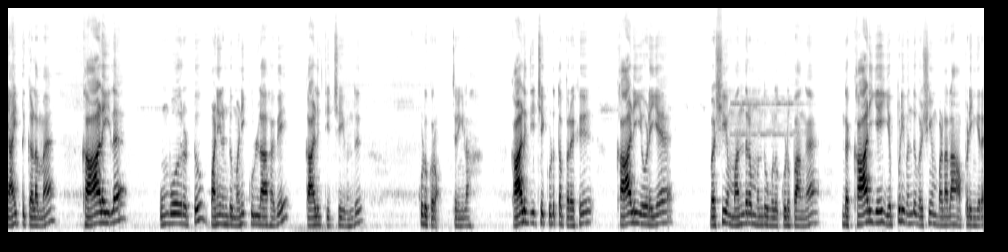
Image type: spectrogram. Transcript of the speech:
ஞாயிற்றுக்கிழமை காலையில் ஒம்பது டு பன்னிரெண்டு மணிக்குள்ளாகவே காளி தீட்சை வந்து கொடுக்குறோம். சரிங்களா? காளி தீட்சை கொடுத்த பிறகு காளியோடைய வசிய மந்திரம் வந்து உங்களுக்கு கொடுப்பாங்க. இந்த காளியை எப்படி வந்து வசியம் பண்ணலாம் அப்படிங்கிற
